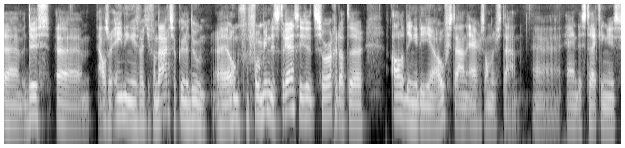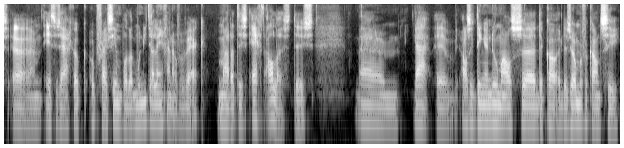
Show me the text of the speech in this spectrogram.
Um, dus um, als er één ding is wat je vandaag zou kunnen doen uh, om voor minder stress, is het zorgen dat er alle dingen die in je hoofd staan ergens anders staan. Uh, en de strekking is, uh, is dus eigenlijk ook, ook vrij simpel. Dat moet niet alleen gaan over werk, maar dat is echt alles. Dus um, ja, uh, als ik dingen noem als de, de zomervakantie,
